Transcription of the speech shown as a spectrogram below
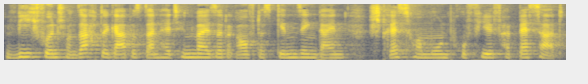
wie ich vorhin schon sagte, gab es dann halt Hinweise darauf, dass Ginseng dein Stresshormonprofil verbessert.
